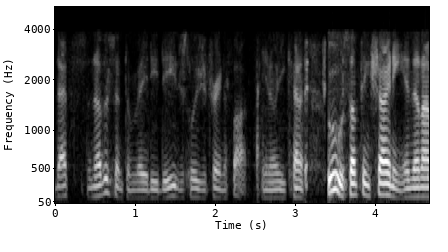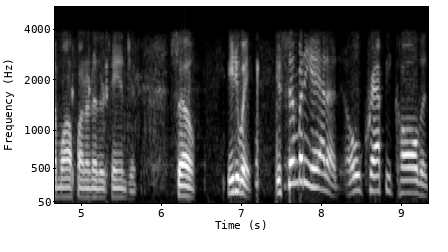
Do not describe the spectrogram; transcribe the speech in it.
that's another symptom of ADD. You just lose your train of thought. You know, you kind of ooh something shiny, and then I'm off on another tangent. So anyway, if somebody had an old crappy call that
